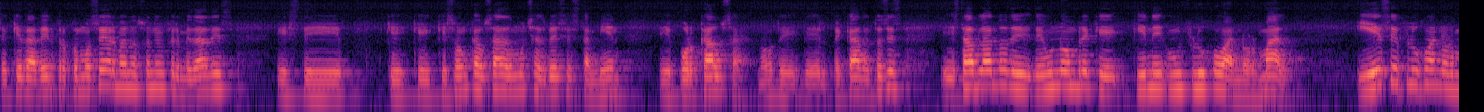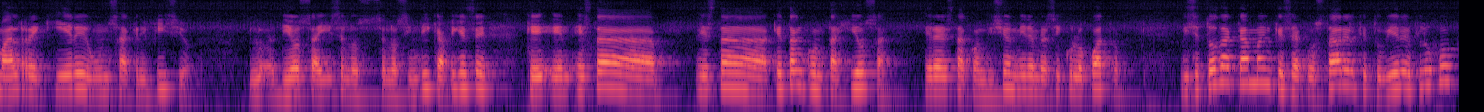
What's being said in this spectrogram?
se queda adentro. Como sea, hermanos, son enfermedades este, que, que, son causadas muchas veces también eh, por causa ¿no? del pecado. Entonces, está hablando de, un hombre que tiene un flujo anormal y ese flujo anormal requiere un sacrificio. Dios ahí se los, se los indica. Fíjense que en esta, esta, qué tan contagiosa era esta condición. Miren versículo 4. Dice, toda cama en que se acostara el que tuviera el flujo,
